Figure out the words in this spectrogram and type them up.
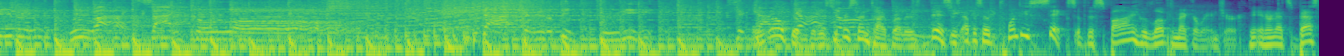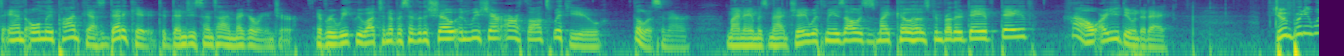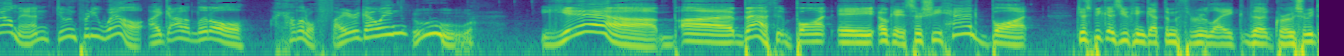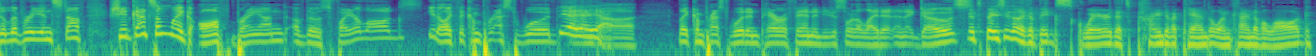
気分は最高だけどびっくり世界 Welcome が to the Super Sentai Brothers. This is episode 26 of The Spy Who Loved Mega Ranger, the internet's best and only podcast dedicated to Denji Sentai Mega Ranger. Every week we watch an episode of the show and we share our thoughts with you, the listener. My name is Matt J. With me, as always, is my co host and brother Dave. Dave, how are you doing today? Doing pretty well, man. Doing pretty well. I got a little I got a little fire going. Ooh. Yeah. Uh Beth bought a Okay, so she had bought just because you can get them through like the grocery delivery and stuff. She had got some like off-brand of those fire logs, you know, like the compressed wood. Yeah, yeah, yeah. Uh, like compressed wood and paraffin, and you just sort of light it and it goes. It's basically like a big square that's kind of a candle and kind of a log.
